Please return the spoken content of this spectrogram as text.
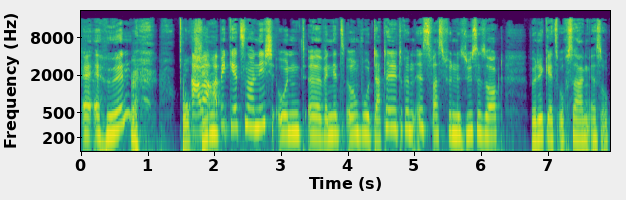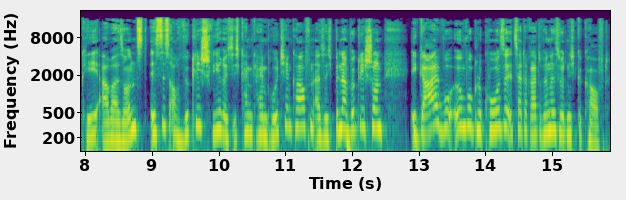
Äh, erhöhen, Aber habe ich jetzt noch nicht. Und äh, wenn jetzt irgendwo Dattel drin ist, was für eine Süße sorgt, würde ich jetzt auch sagen, ist okay. Aber sonst ist es auch wirklich schwierig. Ich kann kein Brötchen kaufen. Also ich bin da wirklich schon, egal wo irgendwo Glucose etc. drin ist, wird nicht gekauft.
